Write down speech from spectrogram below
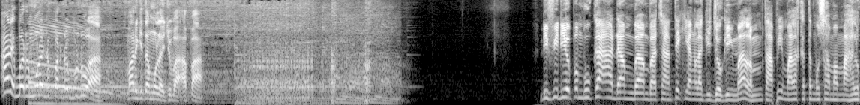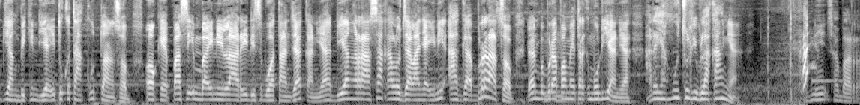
Aneh baru mulai di part 22. Mari kita mulai coba apa? Di video pembuka ada mbak-mbak cantik yang lagi jogging malam tapi malah ketemu sama makhluk yang bikin dia itu ketakutan sob. Oke pas si mbak ini lari di sebuah tanjakan ya dia ngerasa kalau jalannya ini agak berat sob. Dan beberapa meter kemudian ya ada yang muncul di belakangnya. Ini sabar.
